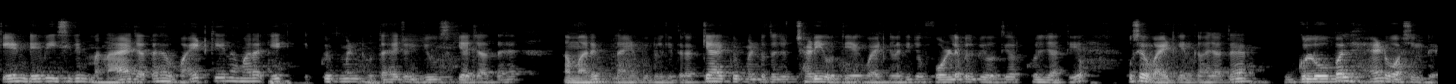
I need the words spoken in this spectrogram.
केन डे भी इसी दिन मनाया जाता है। व्हाइट केन हमारा एक इक्विपमेंट होता है जो यूज़ किया जाता है हमारे ब्लाइंड पीपल की तरह क्या इक्विपमेंट होता है जो छड़ी होती है व्हाइट कलर की, जो फोल्डेबल भी होती है और खुल जाती है, उसे व्हाइट केन कहा जाता है। ग्लोबल हैंड वॉशिंग डे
